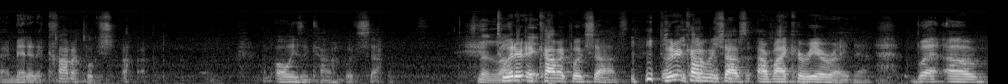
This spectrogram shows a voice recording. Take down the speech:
I met at a comic book shop. I'm always in comic book shops. There's nothing wrong Twitter and comic book shops. Twitter and comic book shops are my career right now. But um,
